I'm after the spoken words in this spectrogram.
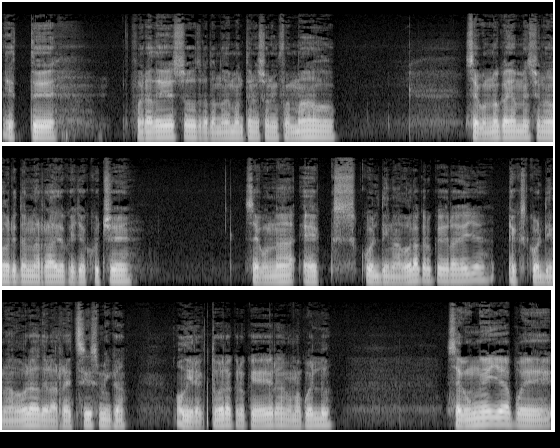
Este, fuera de eso, tratando de mantenerse informado. Según lo que hayan mencionado ahorita en la radio que ya escuché, según la ex coordinadora, creo que era ella, ex coordinadora de la red sísmica, o directora creo que era, no me acuerdo. Según ella, pues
